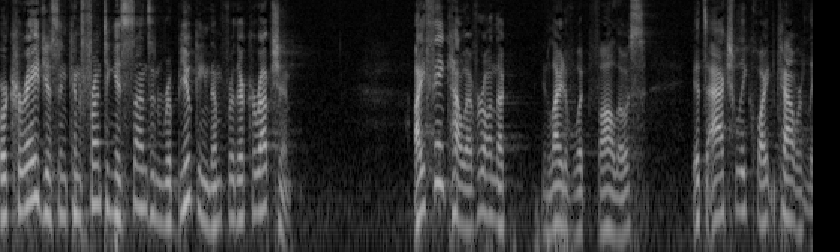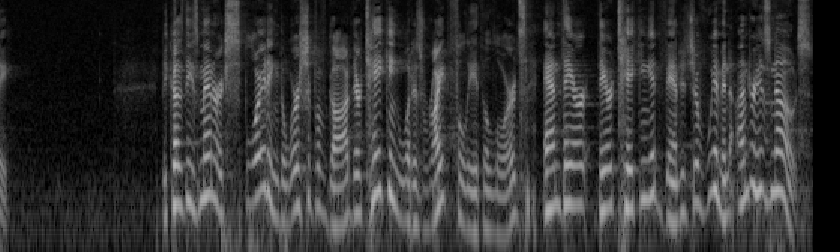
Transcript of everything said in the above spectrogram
or courageous in confronting his sons and rebuking them for their corruption. I think, however, on the, in light of what follows, it's actually quite cowardly. Because these men are exploiting the worship of God, they're taking what is rightfully the Lord's, and they are, they are taking advantage of women under his nose.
